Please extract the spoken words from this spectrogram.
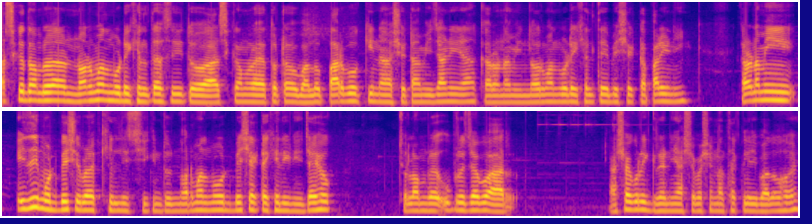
আজকে তো আমরা নর্মাল মোডে খেলতে আসি তো আজকে আমরা এতটাও ভালো পারব কি না সেটা আমি জানি না, কারণ আমি নর্মাল মোডে খেলতে বেশি একটা পারিনি। কারণ আমি ইজি মোড বেশিরভাগ খেলেছি কিন্তু নর্মাল মোড বেশি একটা খেলিনি। যাই হোক, চলো আমরা উপরে যাব আর আশা করি গ্র্যানি আশেপাশে না থাকলেই ভালো হয়।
